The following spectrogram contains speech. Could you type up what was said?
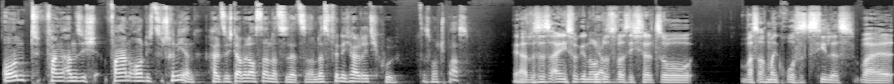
Und fangen an, sich, fangen an ordentlich zu trainieren, halt sich damit auseinanderzusetzen. Und das finde ich halt richtig cool. Das macht Spaß. Ja, das ist eigentlich so genau Ja. das, was ich halt so, was auch mein großes Ziel ist, weil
